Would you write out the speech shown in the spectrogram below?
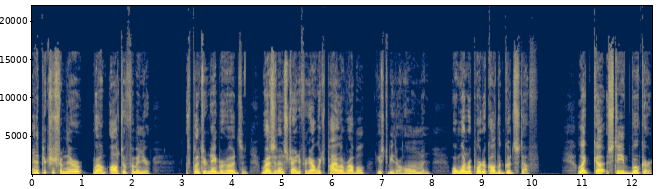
and the pictures from there, well, all too familiar. Splintered neighborhoods and residents trying to figure out which pile of rubble used to be their home and what one reporter called the good stuff. Like uh, Steve Bucher,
